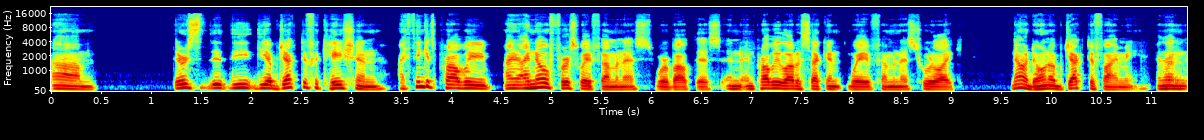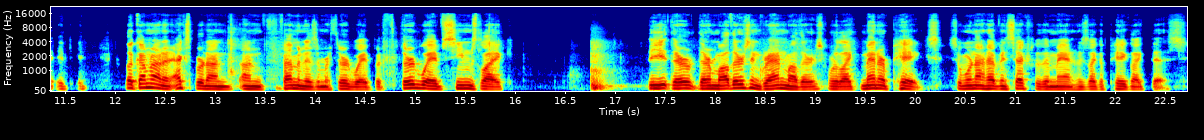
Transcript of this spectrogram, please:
um there's the the, the objectification i think it's probably I, I know first wave feminists were about this and and probably a lot of second wave feminists who are like no don't objectify me. And then it, it look i'm not an expert on on feminism or third wave but third wave seems like the their their mothers and grandmothers were like men are pigs so we're not having sex with a man who's like a pig like this.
